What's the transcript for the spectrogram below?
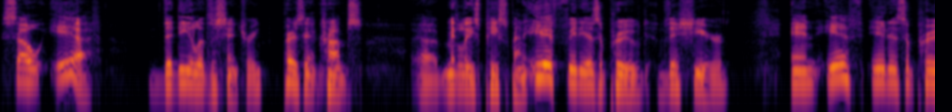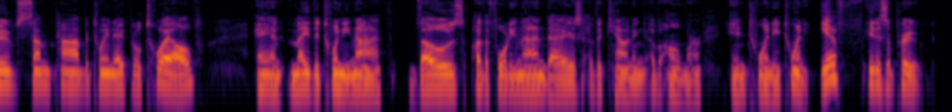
So if the deal of the century, President Trump's uh, Middle East peace plan, if it is approved this year, and if it is approved sometime between April 12 and May the 29th, those are the 49 days of the counting of Omer in 2020. If it is approved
